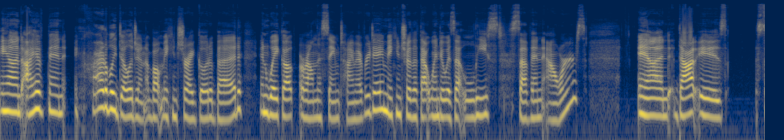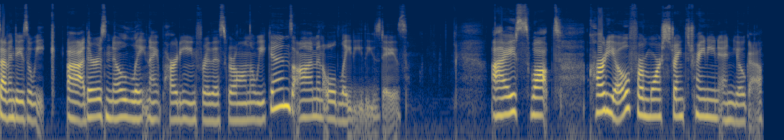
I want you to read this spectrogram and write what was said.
And I have been incredibly diligent about making sure I go to bed and wake up around the same time every day, making sure that that window is at least seven hours. And that is seven days a week. Uh, there is no late night partying for this girl on the weekends. I'm an old lady these days. I swapped cardio for more strength training and yoga.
